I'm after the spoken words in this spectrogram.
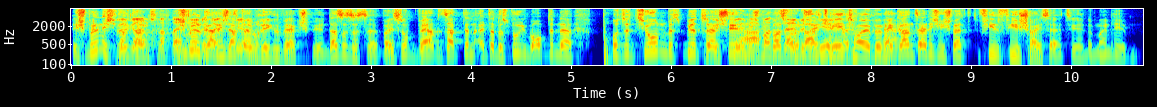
Ich will nicht, will nach, gar deinem, nicht nach deinem ich will gar Regelwerk nicht nach spielen. deinem Regelwerk spielen. Das ist es halt. Weißt du, wer sagt denn, Alter, dass du überhaupt in der Position bist, mir zu erzählen, nicht mal was für dieselbe ein Spiel. Mensch- Betäube, Ey, ne? ganz ehrlich, ich werde viel, viel Scheiße erzählen in meinem Leben.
